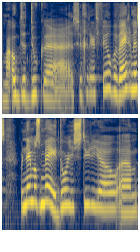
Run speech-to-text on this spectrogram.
maar ook de doeken suggereert veel beweging. Dus we nemen ons mee door je studio. Um,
